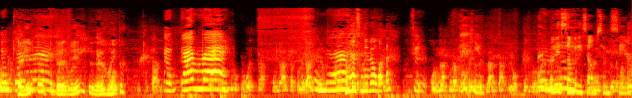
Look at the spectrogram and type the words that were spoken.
Está bien, pero te ves bien, te ves bonita. Mira, ¿sí me veo guapa? Thank you. At least somebody sounds sincere.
